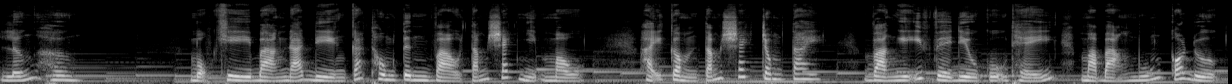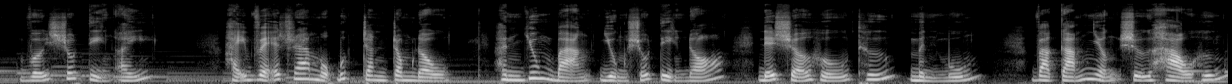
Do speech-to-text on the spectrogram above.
lớn hơn. Một khi bạn đã điền các thông tin vào tấm sách nhiệm màu, hãy cầm tấm sách trong tay và nghĩ về điều cụ thể mà bạn muốn có được với số tiền ấy. Hãy vẽ ra một bức tranh trong đầu, hình dung bạn dùng số tiền đó để sở hữu thứ mình muốn và cảm nhận sự hào hứng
